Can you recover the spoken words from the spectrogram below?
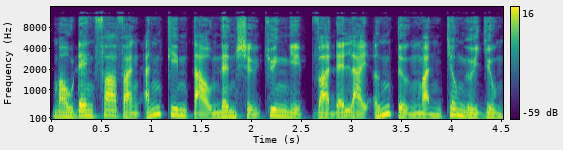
Màu đen pha vàng ánh kim tạo nên sự chuyên nghiệp và để lại ấn tượng mạnh cho người dùng.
